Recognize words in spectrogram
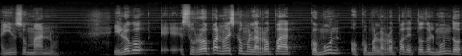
ahí en su mano. Y luego eh, su ropa no es como la ropa común o como la ropa de todo el mundo.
